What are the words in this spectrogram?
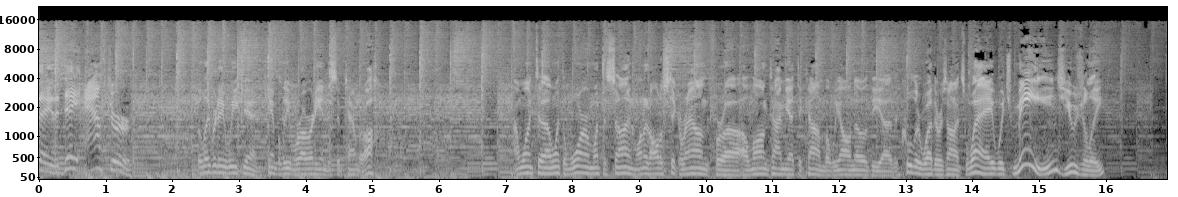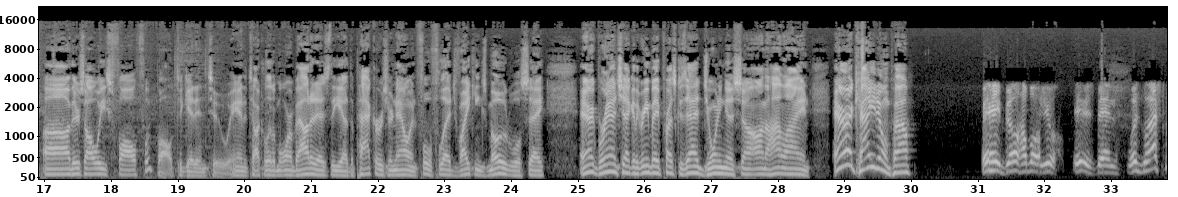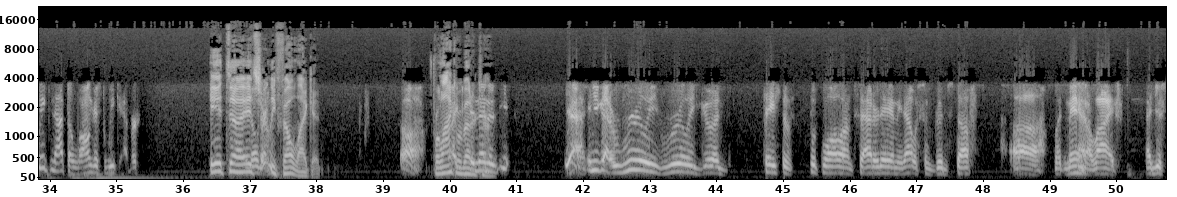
Tuesday, the day after the Labor Day weekend. Can't believe we're already into September. Oh, I want uh, I want the warm, want the sun, want it all to stick around for a, a long time yet to come. But we all know the uh, the cooler weather is on its way, which means usually uh, there's always fall football to get into. And to talk a little more about it, as the uh, the Packers are now in full fledged Vikings mode, we'll say. Eric Baranczyk of the Green Bay Press Gazette joining us uh, on the hotline. Eric, how you doing, pal? Hey, Bill, how about you? It has been was last week not the longest week ever. It uh, it certainly felt like it. Oh, for lack of a better term. yeah, and you got a really, really good taste of football on Saturday. I mean, that was some good stuff. Uh, but man, alive! I just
